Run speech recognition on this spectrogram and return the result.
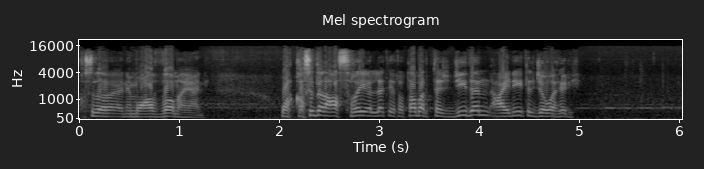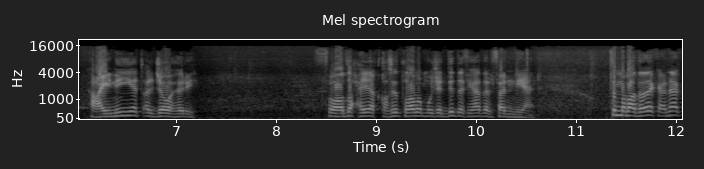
قصيدة يعني معظمة يعني. والقصيدة العصرية التي تعتبر تجديدا عينية الجواهري. عينية الجواهري. واضح هي قصيدة طبعا مجددة في هذا الفن يعني. ثم بعد ذلك هناك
